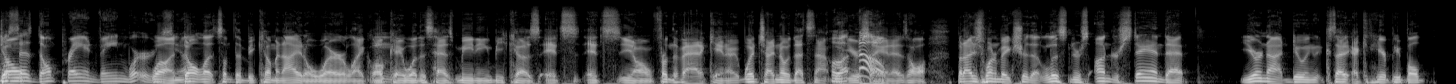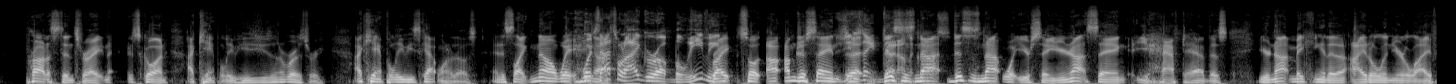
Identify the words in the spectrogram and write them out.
Bible says don't pray in vain words. Well, and know? Mm. don't let something become an idol where like, okay, well, this has meaning because it's it's you know from the Vatican, uh, which I know that's not Well, what you're no. saying at all. But I just want to make sure that listeners understand that you're not doing it because I, I can hear people. Protestants, right? And it's going, I can't believe he's using a rosary. I can't believe he's got one of those. And it's like, no, wait, hang Which on. that's what I grew up believing. right? So I- I'm just saying that this is not cross. this is not what you're saying. You're not saying you have to have this. You're not making it an idol in your life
